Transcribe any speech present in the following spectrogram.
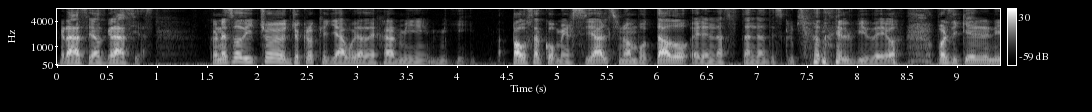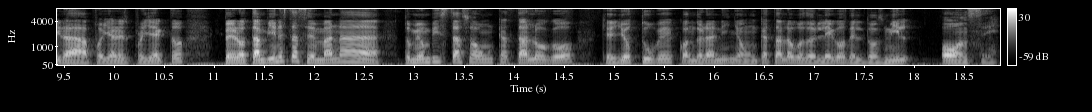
Gracias, gracias. Con eso dicho, yo creo que ya voy a dejar mi, mi pausa comercial. Si no han votado, el enlace está en la descripción del video por si quieren ir a apoyar el proyecto. Pero también esta semana tomé un vistazo a un catálogo que yo tuve cuando era niño, un catálogo de Lego del 2011.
